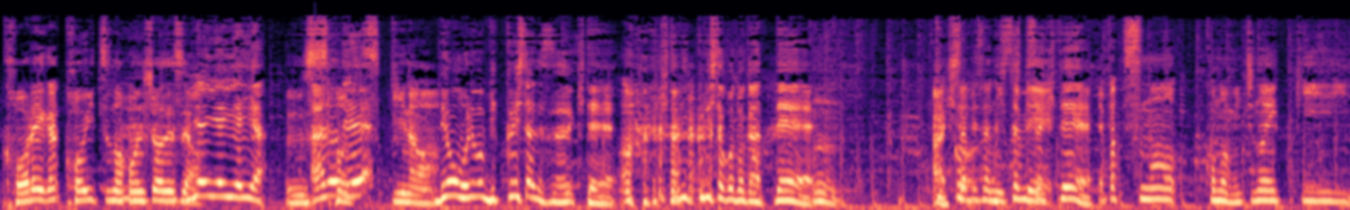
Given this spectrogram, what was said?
これがこいつの本性ですよ。いやいやいやいや、嘘あのねつきの。でも俺もびっくりしたんです、来て。来てびっくりしたことがあって、うん。あ、久々に来て。久々来て、やっぱその、この道の駅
